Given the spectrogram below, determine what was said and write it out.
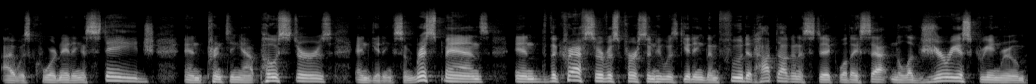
I was coordinating a stage and printing out posters and getting some wristbands, and the craft service person who was getting them food at Hot Dog on a Stick while they sat in the luxurious green room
